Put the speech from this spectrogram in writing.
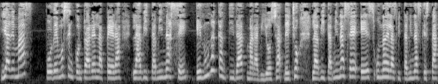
Y además, podemos encontrar en la pera la vitamina C en una cantidad maravillosa. De hecho, la vitamina C es una de las vitaminas que está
